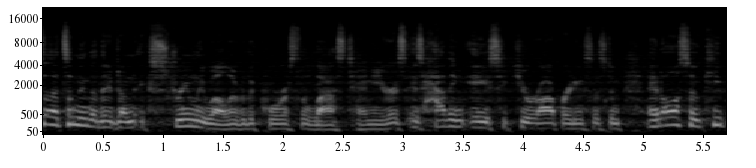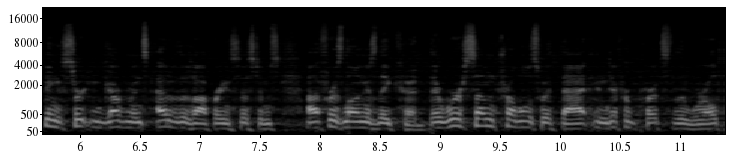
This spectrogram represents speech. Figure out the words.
So that's something that they've done extremely well over the course of the last 10 years is having a secure operating system and also keeping certain governments out of those operating systems uh, for as long as they could. There were some troubles with that in different parts of the world.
